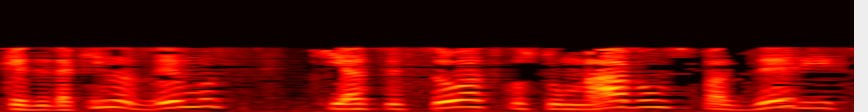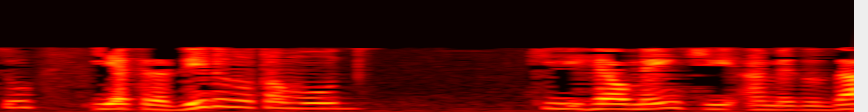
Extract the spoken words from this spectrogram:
Quer dizer, daqui nós vemos que as pessoas costumavam fazer isso e é trazido no Talmud que realmente a mezuzá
